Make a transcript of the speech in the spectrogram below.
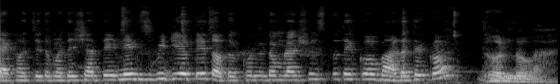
দেখা হচ্ছে তোমাদের সাথে নেক্সট ভিডিওতে ততক্ষণে তোমরা সুস্থ থেকো ভালো থেকো। ধন্যবাদ।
